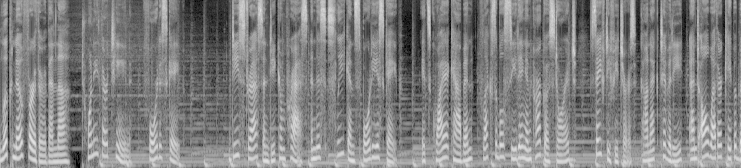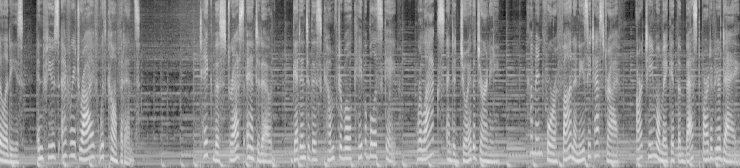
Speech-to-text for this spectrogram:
Look no further than the 2013 Ford Escape. De-stress and decompress in this sleek and sporty Escape. Its quiet cabin, flexible seating and cargo storage, safety features, connectivity, and all-weather capabilities infuse every drive with confidence. Take the stress antidote. Get into this comfortable, capable Escape. Relax and enjoy the journey. Come in for a fun and easy test drive. Our team will make it the best part of your day.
